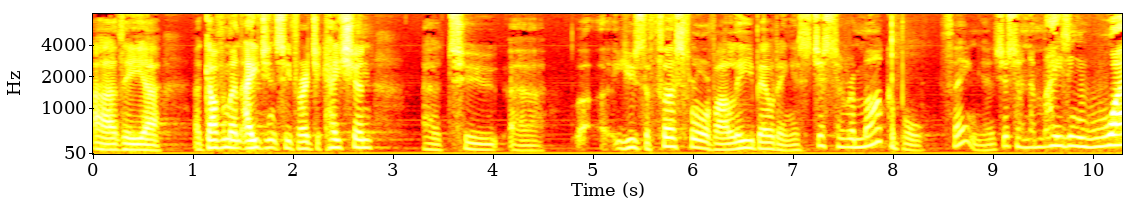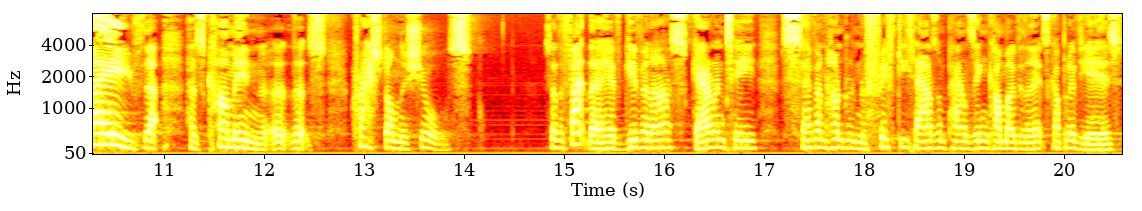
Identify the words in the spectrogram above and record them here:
uh, the uh, government agency for education, uh, to uh, use the first floor of our Lee building is just a remarkable thing. It's just an amazing wave that has come in, uh, that's crashed on the shores. So the fact they have given us guaranteed £750,000 income over the next couple of years,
